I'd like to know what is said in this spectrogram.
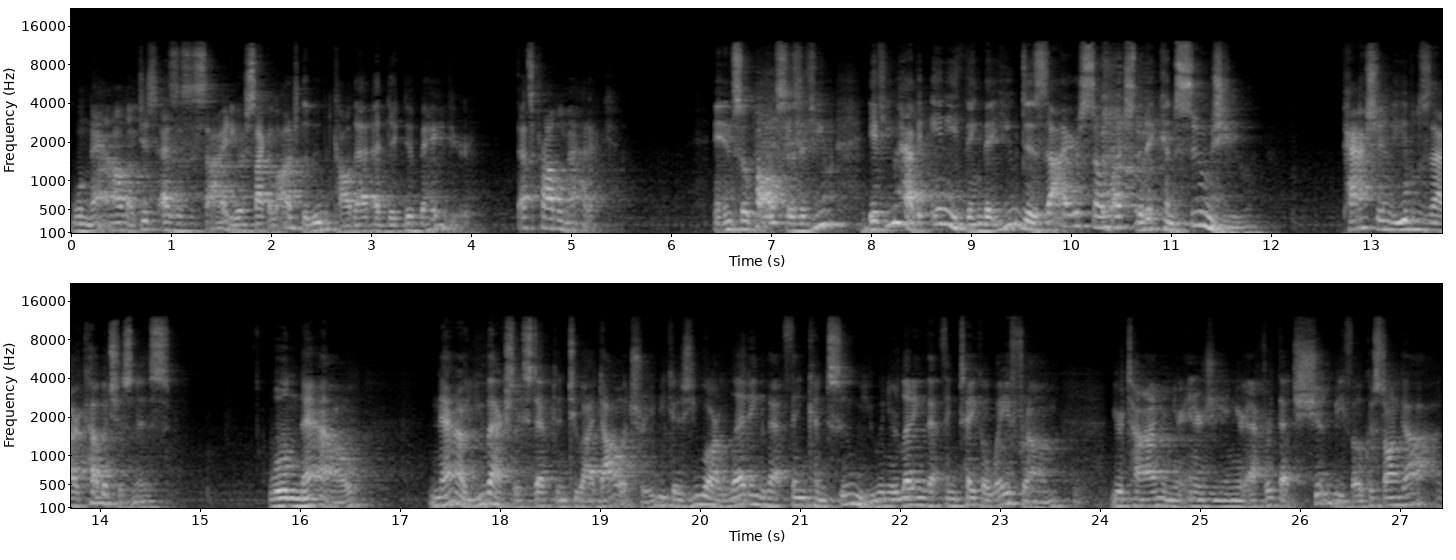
Well, now, like just as a society or psychologically, we would call that addictive behavior. That's problematic. And so Paul says if you if you have anything that you desire so much that it consumes you, passion, evil desire, covetousness, well now now you've actually stepped into idolatry because you are letting that thing consume you and you're letting that thing take away from your time and your energy and your effort that should be focused on God.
